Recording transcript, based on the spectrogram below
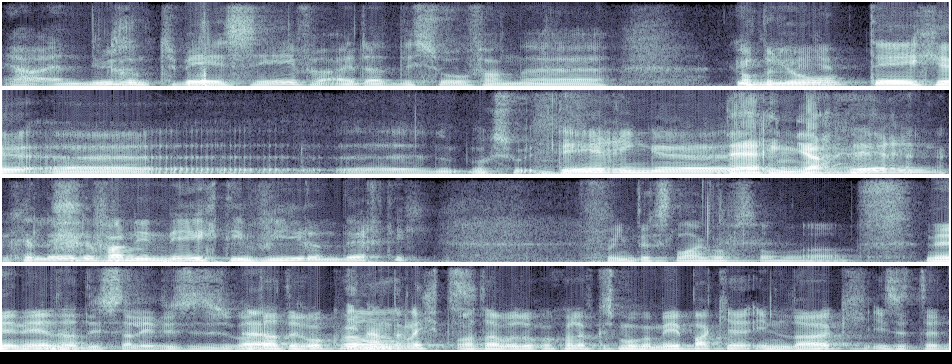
Ja, en nu een 2-7. Dat is zo van... Uh, Union tegen uh, uh, nog zo, Dering, uh, Dering, ja. Dering, geleden van in 1934. Winterslag of zo. Uh, nee, nee, ja. dat is... Allee, dus, dus wat dat er ook wel... Wat dat we ook nog wel even mogen meepakken, in Luik is het 3-0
